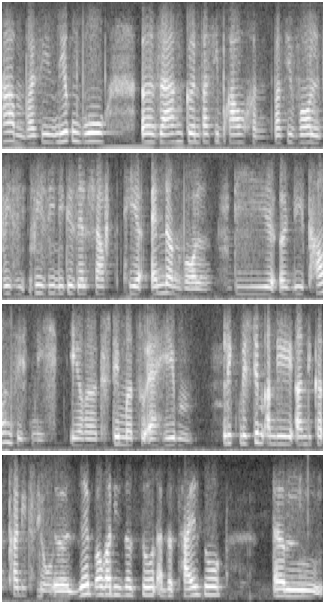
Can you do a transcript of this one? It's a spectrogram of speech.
haben, weil sie nirgendwo äh, sagen können, was sie brauchen, was sie wollen, wie sie, wie sie die Gesellschaft hier ändern wollen. Die, äh, die trauen sich nicht, ihre Stimme zu erheben. Liegt bestimmt an die, an die Tradition. Äh, Selbstorganisation, also das heißt so, ähm,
